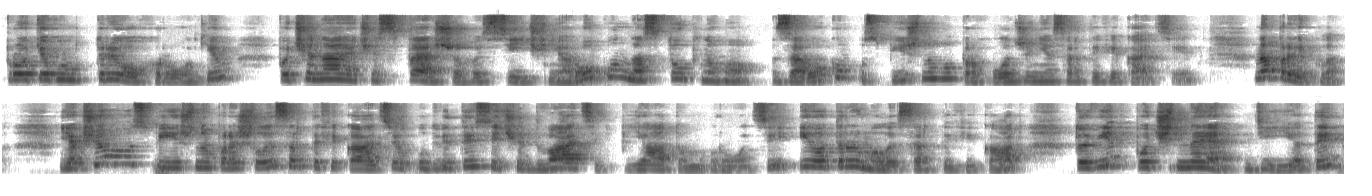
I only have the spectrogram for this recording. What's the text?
протягом трьох років починаючи з 1 січня року, наступного за роком успішного проходження сертифікації. Наприклад, якщо ви успішно пройшли сертифікацію у 2025 році і отримали сертифікат, то він почне діяти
